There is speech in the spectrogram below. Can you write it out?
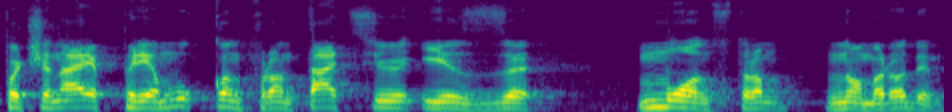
починає пряму конфронтацію із монстром номер один.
